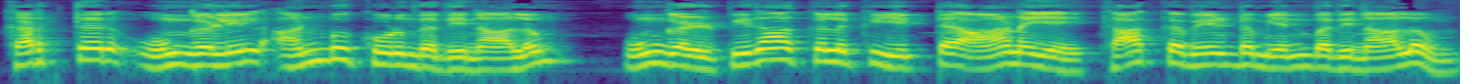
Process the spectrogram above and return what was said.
கர்த்தர் உங்களில் அன்பு கூர்ந்ததினாலும் உங்கள் பிதாக்களுக்கு இட்ட ஆணையை காக்க வேண்டும் என்பதினாலும்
